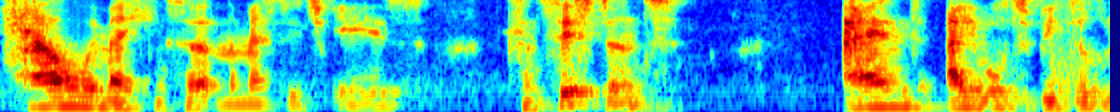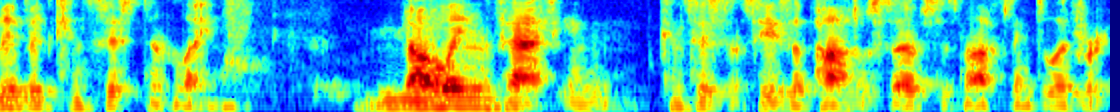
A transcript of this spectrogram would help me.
how are we making certain the message is consistent and able to be delivered consistently, knowing that consistency is a part of services marketing delivery.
